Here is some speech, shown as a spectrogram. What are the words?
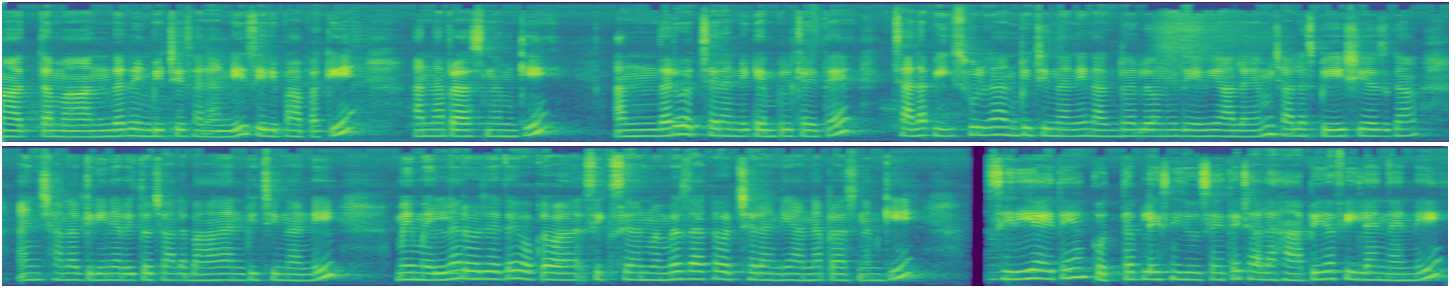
మా అత్తమ్మ అందరు తినిపించేశారండి సిరి పాపకి అన్నప్రాసనంకి. అందరూ వచ్చారండి టెంపుల్కి అయితే చాలా పీస్ఫుల్గా అనిపించిందండి నగర్లోని దేవి ఆలయం. చాలా స్పేషియస్గా అండ్ చాలా గ్రీనరీతో చాలా బాగా అనిపించిందండి. మేము వెళ్ళిన రోజైతే ఒక సిక్స్ సెవెన్ మెంబర్స్ దాకా వచ్చారండి అన్నప్రాసనంకి. సిరి అయితే కొత్త ప్లేస్ని చూసి అయితే చాలా హ్యాపీగా ఫీల్ అయిందండి.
